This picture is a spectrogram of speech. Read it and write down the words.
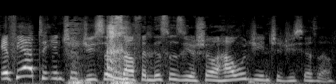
If you had to introduce yourself and this was your show, how would you introduce yourself?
